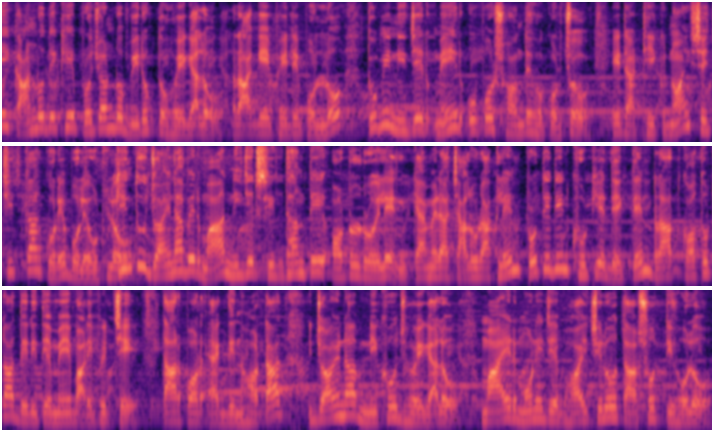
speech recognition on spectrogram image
এই কাণ্ড দেখে প্রচণ্ড বিরক্ত হয়ে গেল, রাগে ফেটে পড়ল, তুমি নিজের মেয়ের উপর সন্দেহ করছ, এটা ঠিক নয়, সে চিৎকার করে বলে উঠল। কিন্তু জয়নাবের মা নিজের সিদ্ধান্তে অটল রইলেন, ক্যামেরা চালু রাখলেন, প্রতিদিন খুঁটিয়ে দেখতেন রাত কতটা দেরিতে মেয়ে বাড়ি ফিরছে। তারপর একদিন হঠাৎ জয়নাব নিখোঁজ হয়ে গেল। মায়ের মনে যে ভয় ছিল তা সত্যি হলো।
